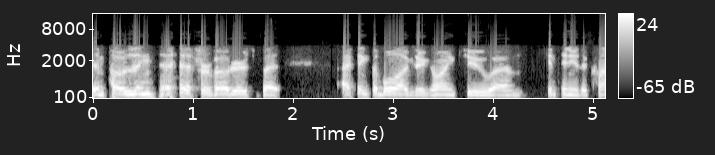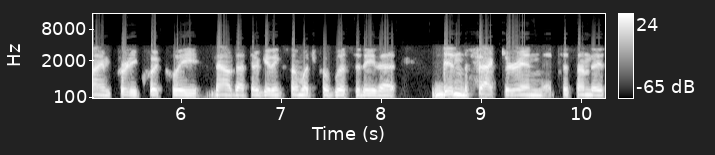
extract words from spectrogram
imposing for voters. But I think the Bulldogs are going to um, continue to climb pretty quickly now that they're getting so much publicity that didn't factor in to Sunday's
